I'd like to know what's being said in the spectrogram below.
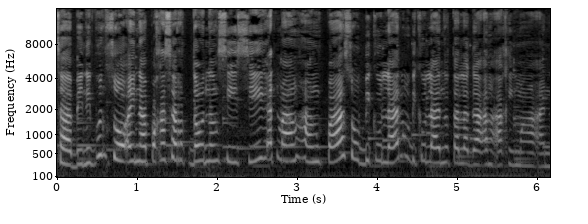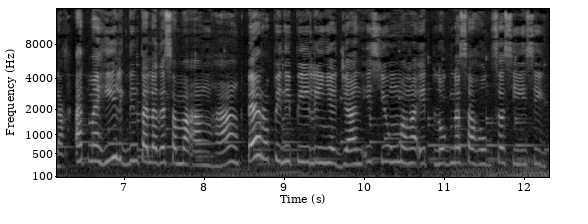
Sabi ni bunso ay napakasarap daw ng sisig at maanghang pa. So Bicolanong Bicolano talaga ang aking mga anak. At mahilig din talaga sa maanghang. Pero pinipili niya dyan is yung mga itlog na sahog sa sisig.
